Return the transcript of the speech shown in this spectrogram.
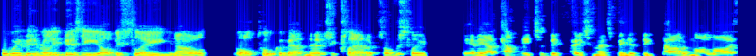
Well, we've been really busy. Obviously, you know, I'll, I'll talk about Nurture Cloud. It's obviously in our company, it's a big piece, and that's been a big part of my life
